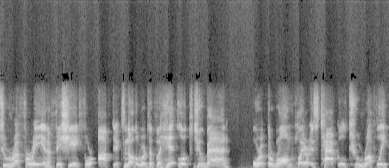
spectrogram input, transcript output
to referee and officiate for optics. In other words, if a hit looks too bad or if the wrong player is tackled too roughly,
